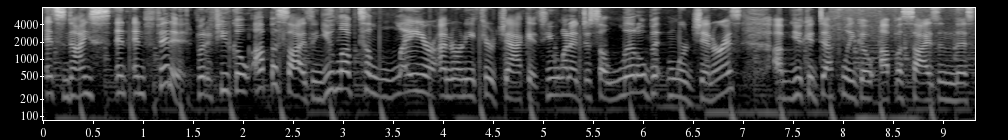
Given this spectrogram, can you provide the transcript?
It's nice and, and fitted. But if you go up a size and you love to layer underneath your jackets, you want it just a little bit more generous, um, you could definitely go up a size in this.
